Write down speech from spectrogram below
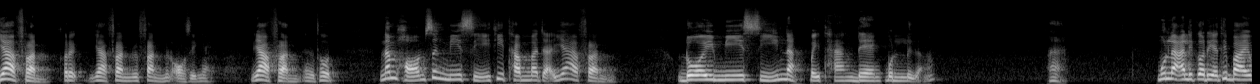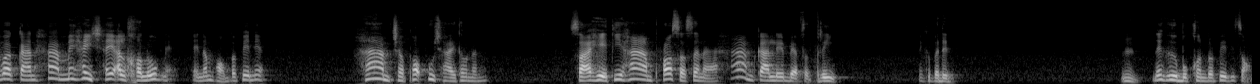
หญ้าฝรั่นเขาเรียกหญ้าฝรั่นหรือฝรั่นมันออกเสียงไงหญ้าฝรั่นเออโทษ น้ำหอมซึ่งมีสีที่ทำมาจากหญ้าฝรั่นโดยมีสีหนักไปทางแดงบนเหลือง มุลลาอาลีกอรีอธิบายว่าการห้ามไม่ให้ใช้ الخلوق เนี่ยไอ้น้ำหอมประเภทเนี้ยห้ามเฉพาะผู้ชายเท่านั้น สาเหตุที่ห้ามเพราะศาสนาห้ามการเลียนแบบสตรีนี่คือประเด็นนี่คือบุคคลประเภทที่สอง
